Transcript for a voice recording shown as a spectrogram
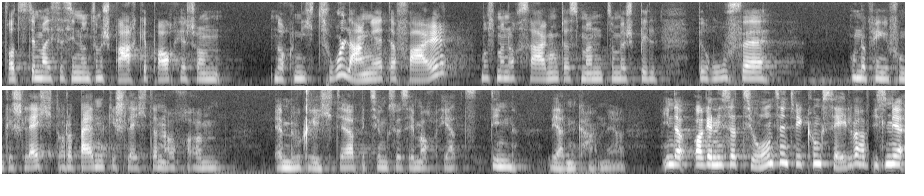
trotzdem ist es in unserem Sprachgebrauch ja schon noch nicht so lange der Fall, muss man auch sagen, dass man zum Beispiel Berufe unabhängig vom Geschlecht oder beiden Geschlechtern auch ähm, ermöglicht, ja, beziehungsweise eben auch Ärztin werden kann. Ja. In der Organisationsentwicklung selber ist mir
